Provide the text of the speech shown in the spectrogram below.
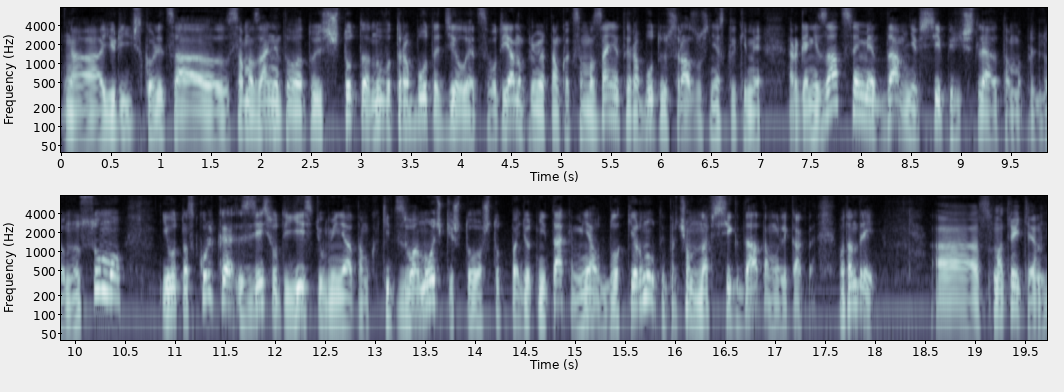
а, юридического лица, самозанятого, то есть что-то, ну вот работа делается. Вот я, например, там как самозанятый работаю сразу с несколькими организациями, да, мне все перечисляют там определенную сумму, и вот насколько здесь вот есть у меня там какие-то звоночки, что что-то пойдет не так, и меня вот блокируют, и причем навсегда там или как-то. Вот, Андрей, Смотрите,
